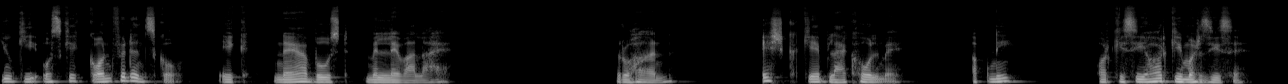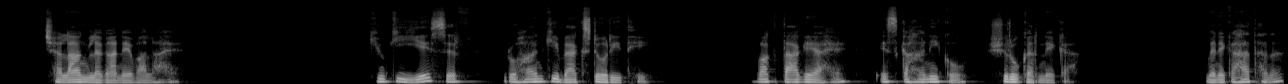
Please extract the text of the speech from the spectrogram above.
क्योंकि उसके कॉन्फिडेंस को एक नया बूस्ट मिलने वाला है। रूहान इश्क के ब्लैक होल में अपनी और किसी और की मर्ज़ी से छलांग लगाने वाला है। क्योंकि ये सिर्फ़ रूहान की बैक स्टोरी थी। वक्त आ गया है इस कहानी को शुरू करने का। मैंने कहा था ना,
